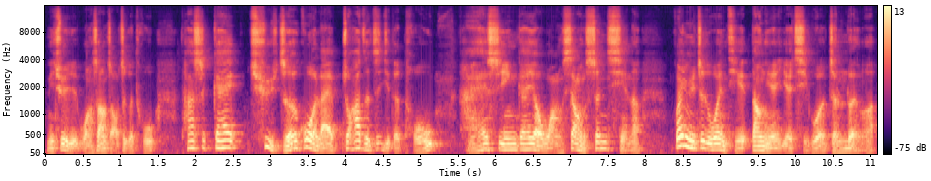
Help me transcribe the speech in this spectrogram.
你去网上找这个图。他是该曲折过来抓着自己的头，还是应该要往上升起呢？关于这个问题，当年也起过争论啊。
